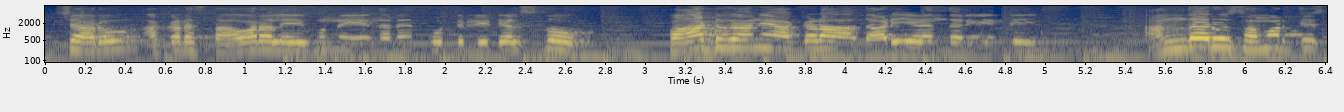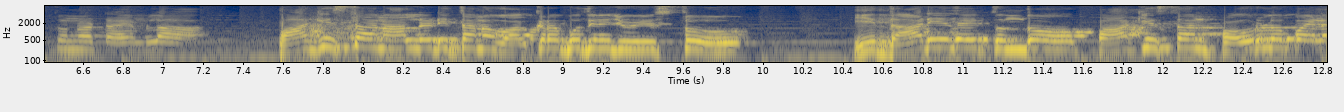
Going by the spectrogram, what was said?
ఇచ్చారు. అక్కడ స్థావరాలు ఏమున్నాయి ఏందనే పూర్తి డీటెయిల్స్తో పాటుగానే అక్కడ దాడి చేయడం జరిగింది. అందరూ సమర్థిస్తున్న టైంలో పాకిస్తాన్ ఆల్రెడీ తన వక్రబుద్ధిని చూపిస్తూ ఈ దాడి ఏదైతుందో పాకిస్తాన్ పౌరుల పైన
